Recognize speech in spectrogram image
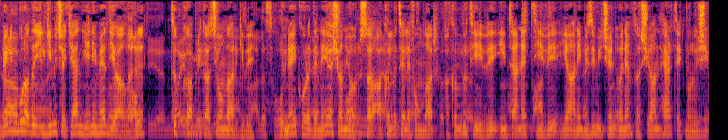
e. Benim burada ilgimi çeken yeni medya ağları tıpkı aplikasyonlar gibi. Güney Kore'de ne yaşanıyorsa akıllı telefonlar, akıllı TV, internet TV yani bizim için önem taşıyan her teknoloji.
